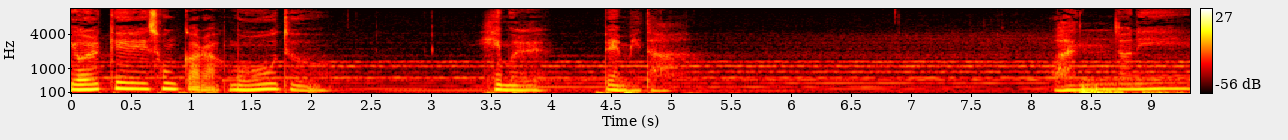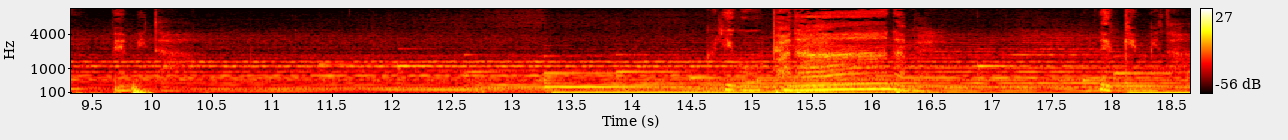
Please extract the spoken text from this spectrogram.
열 개의 손가락 모두 힘을 뺍니다. 완전히 뺍니다. 그리고 편안함을 느낍니다.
